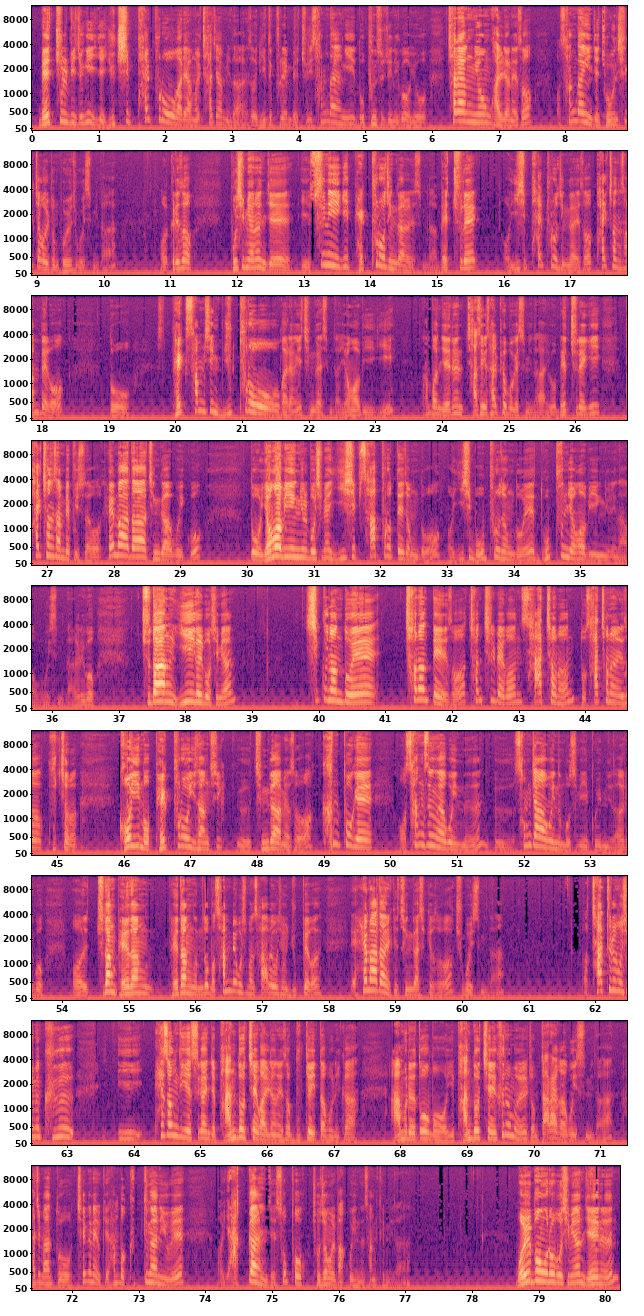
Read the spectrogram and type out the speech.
매출 비중이 이제 68% 가량을 차지합니다. 그래서 lead frame 매출이 상당히 높은 수준이고 요 차량용 관련해서 어, 상당히 이제 좋은 실적을 좀 보여주고 있습니다. 어, 그래서 보시면은 이제 순이익이 100% 증가를 했습니다. 매출액 28% 어, 증가해서 8,300억 또 136% 가량이 증가했습니다. 영업이익이 한번 얘는 자세히 살펴보겠습니다. 요 매출액이 8,394억 해마다 증가하고 있고 또 영업이익률 보시면 24%대 정도 25% 어, 정도의 높은 영업이익률이 나오고 있습니다. 그리고 주당 이익을 보시면 19년도에 1000원대에서 1700원 4000원 또 4000원에서 9000원 거의 뭐 100% 이상씩 그 증가하면서 큰 폭의 어, 상승하고 있는 그 성장하고 있는 모습이 보입니다. 그리고 어, 주당 배당 배당금도 뭐 350원 450원 600원 예, 해마다 이렇게 증가시켜서 주고 있습니다. 어, 차트를 보시면 그 이 해성 DS가 이제 반도체 관련해서 묶여 있다 보니까 아무래도 뭐 이 반도체의 흐름을 좀 따라가고 있습니다. 하지만 또 최근에 이렇게 한번 급등한 이후에 어, 약간 이제 소폭 조정을 받고 있는 상태입니다. 월봉으로 보시면 얘는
